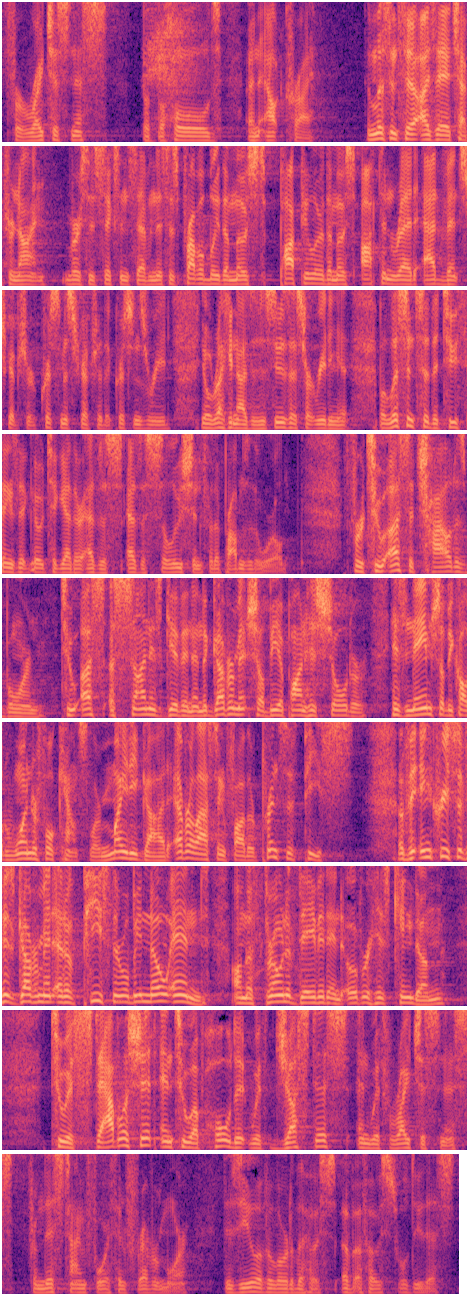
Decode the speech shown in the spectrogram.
For righteousness, but behold, an outcry. And listen to Isaiah chapter 9, verses 6 and 7. This is probably the most popular, the most often read Advent scripture, Christmas scripture that Christians read. You'll recognize it as soon as I start reading it. But listen to the two things that go together as a, as a solution for the problems of the world. For to us a child is born, to us a son is given, and the government shall be upon his shoulder. His name shall be called Wonderful Counselor, Mighty God, Everlasting Father, Prince of Peace. Of the increase of his government and of peace there will be no end on the throne of David and over his kingdom to establish it and to uphold it with justice and with righteousness from this time forth and forevermore. The zeal of the Lord of, the hosts, of, of hosts will do this.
